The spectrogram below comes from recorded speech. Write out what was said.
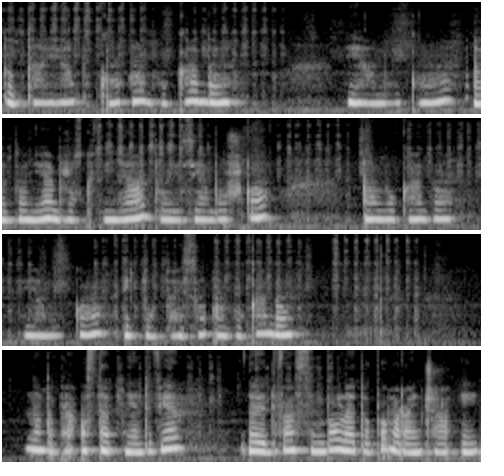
Tutaj jabłko, awokado, jabłko, a to nie brzoskwinia, tu jest jabłuszko, awokado, jabłko i tutaj są awokado. No dobra, ostatnie dwie, y, dwa symbole to pomarańcza i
